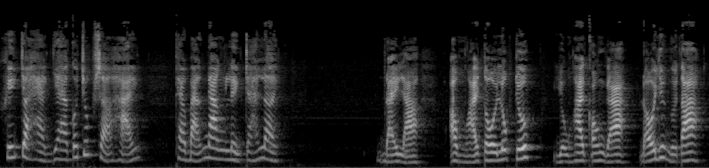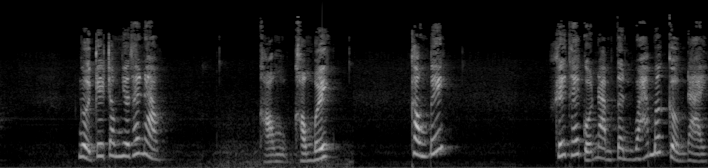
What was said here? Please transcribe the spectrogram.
khiến cho hàng gia có chút sợ hãi. Theo bản năng liền trả lời. Đây là ông ngoại tôi lúc trước dùng hai con gà đối với người ta. Người kia trông như thế nào? Không không biết. Không biết. Khí thế của nam tinh quá mức cường đại.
